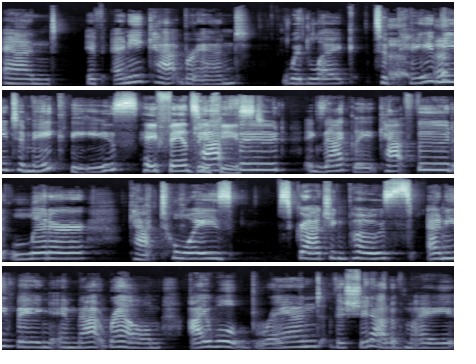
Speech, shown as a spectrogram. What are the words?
And if any cat brand would like to pay me to make these, hey, fancy cat feast. food, exactly, cat food, litter, cat toys, scratching posts, anything in that realm, I will brand the shit out of my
